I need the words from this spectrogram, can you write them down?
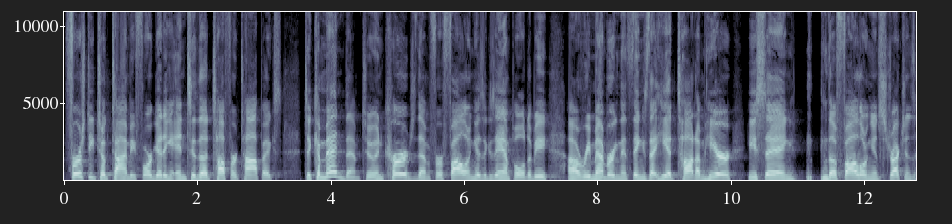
first he took time before getting into the tougher topics to commend them, to encourage them for following his example, to be uh, remembering the things that he had taught them. Here, he's saying the following instructions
